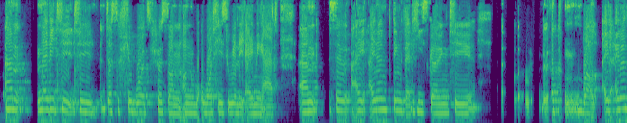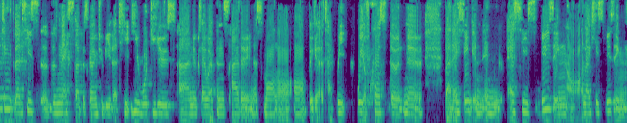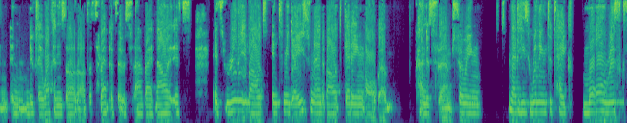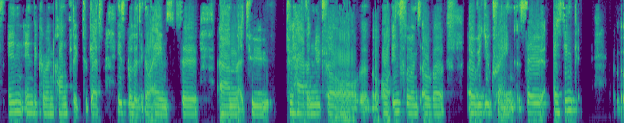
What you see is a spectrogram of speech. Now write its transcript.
Um, maybe to, to just a few words first on, on what he's really aiming at. Um, so I, I don't think that he's going to well, I, I, don't think that he's the next step is going to be that he, he would use uh, nuclear weapons either in a small or, or bigger attack. We we of course don't know, but I think in, in as he's using or like he's using in nuclear weapons or, or the threat of those uh, right now, it's it's really about intimidation and about getting or um, kind of um, showing that he's willing to take more risks in, in the current conflict to get his political aims. So um, to to have a neutral or, or influence over over Ukraine. So I think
